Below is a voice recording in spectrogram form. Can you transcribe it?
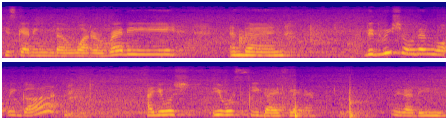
he's getting the water ready. And then, did we show them what we got? Uh, you, will you will see guys later. We got these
